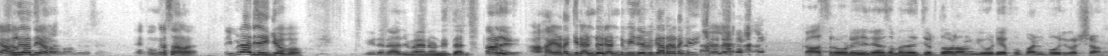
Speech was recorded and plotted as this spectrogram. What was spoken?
രാഹുൽ ഗാന്ധിയാണോ? കോൺഗ്രസ് ആണ് ഇവിടെ ആര് ജയിക്കും അപ്പോ? ഇടരാജമാൻ ഉണ്ണിത്താൻ. ആണ്. ആഹാ ഇടയ്ക്ക് രണ്ട് രണ്ട് ബി ജെ പിക്കാർ ഇടയ്ക്ക് നിൽക്കും അല്ലേ? കാസർഗോഡ് ജില്ലയെ സംബന്ധിച്ചിടത്തോളം യു ഡി എഫ് വൺ ഭൂരിപക്ഷമാണ്.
